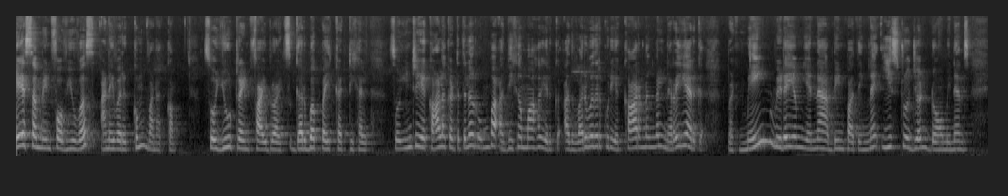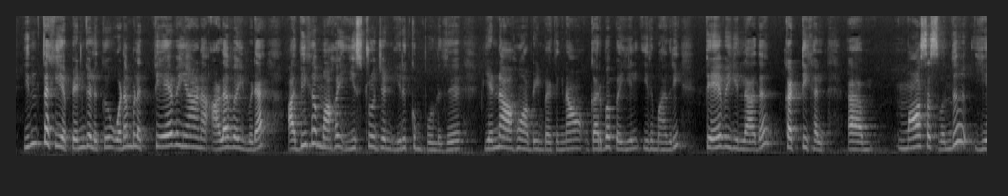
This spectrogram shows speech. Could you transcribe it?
ASM info viewers அனைவருக்கும் வணக்கம். So uterine fibroids கர்ப்பப்பை கட்டிகள். ஸோ இன்றைய காலகட்டத்தில் ரொம்ப அதிகமாக இருக்குது அது வருவதற்குரிய காரணங்கள் நிறைய இருக்குது பட் மெயின் விடயம் என்ன அப்படின்னு பார்த்தீங்கன்னா ஈஸ்ட்ரோஜன் டாமினன்ஸ் இத்தகைய பெண்களுக்கு உடம்புல தேவையான அளவை விட அதிகமாக ஈஸ்ட்ரோஜன் இருக்கும் பொழுது என்ன ஆகும் அப்படின்னு பார்த்தீங்கன்னா கர்ப்பப்பையில் இது மாதிரி தேவையில்லாத கட்டிகள் மாசஸ் வந்து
